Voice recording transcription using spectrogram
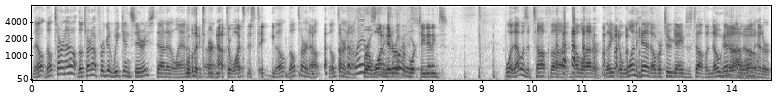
they'll they'll turn out. They'll turn out for a good weekend series down in Atlanta. Will they turn Uh, out to watch this team They'll they'll turn out. They'll turn out. for a Atlanta's one hitter over 14 innings? Boy, that was a tough uh, doubleheader. They, a one hit over two games is tough. A no hitter Yeah, and a one hitter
